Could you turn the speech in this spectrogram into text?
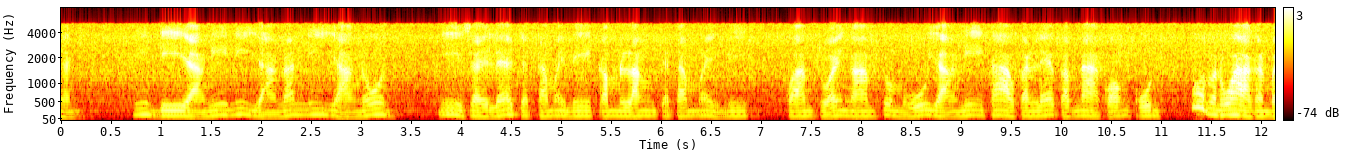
นั่นนี่ดีอย่างนี้นี่อย่างนั้นนี่อย่างโน้น นี่ใส่แล้วจะทำให้มีกำลังจะทำให้มีความสวยงามตุ้มหูอย่างนี้ข้าวกันแล้วกับหน้าของคุณโอ้มันว่ากันไป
